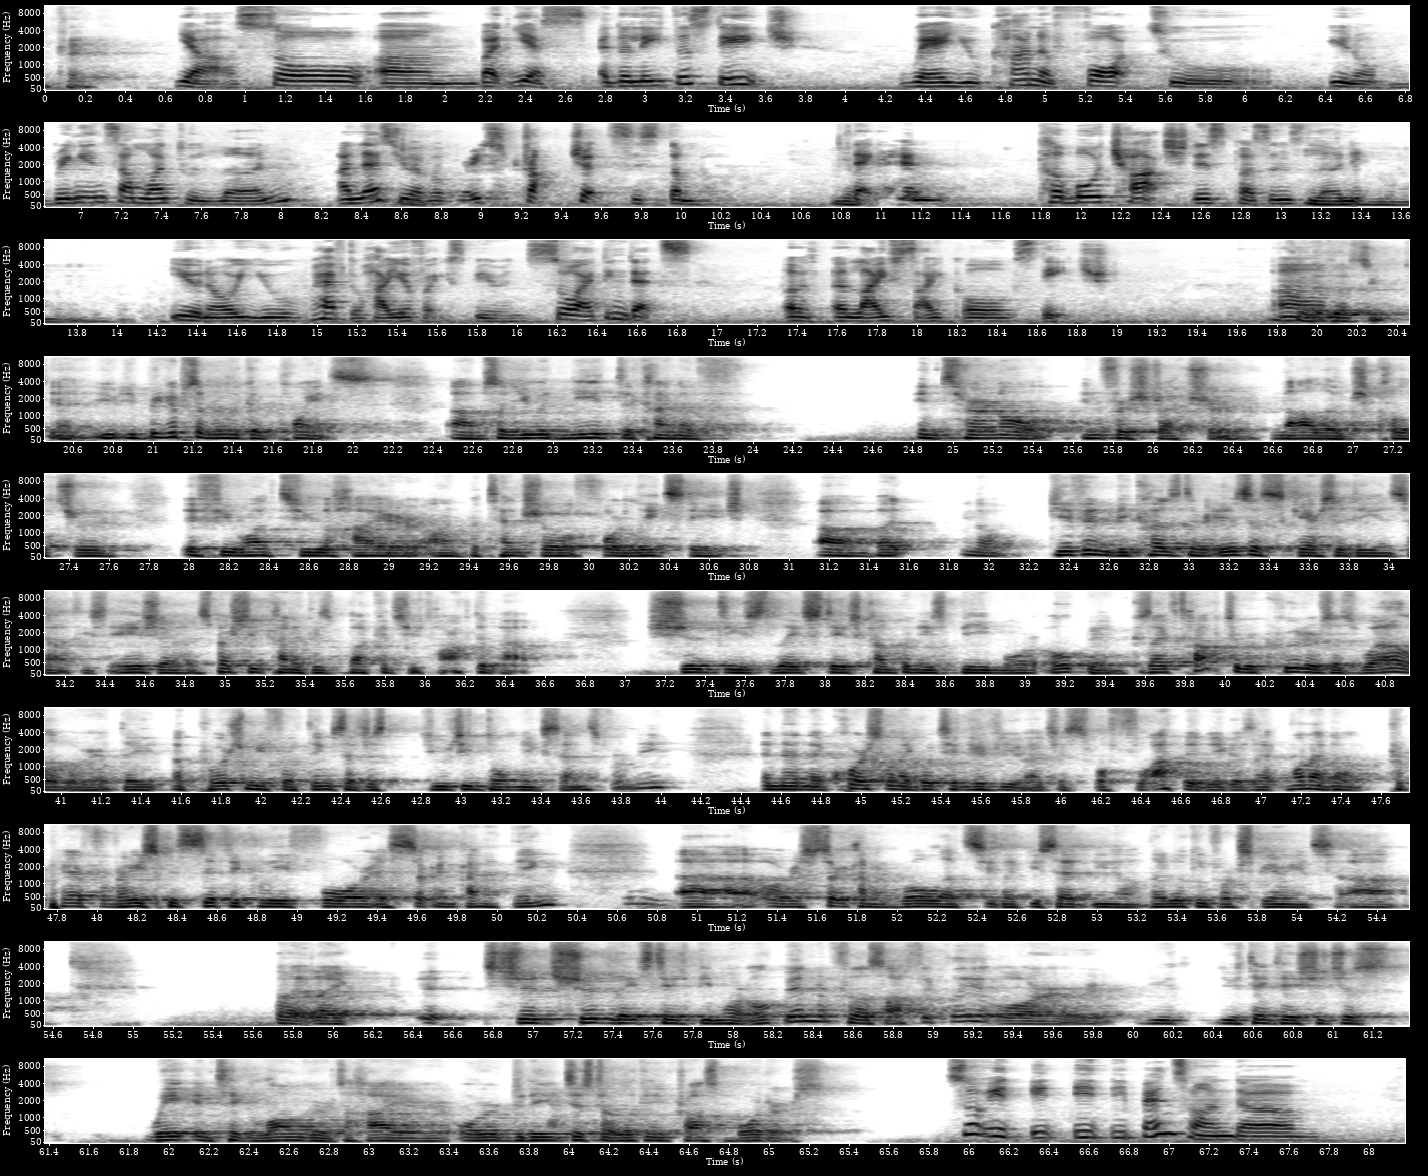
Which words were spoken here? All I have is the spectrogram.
Okay. Yeah. So, um, but yes, at the later stage, where you can't afford to, you know, bring in someone to learn, unless you yeah. have a very structured system yeah. that can turbocharge this person's learning. Mm. You know, you have to hire for experience. So I think that's a, a life cycle stage. Um, that's, yeah, you, you bring up some really good points. Um, so you would need to kind of internal infrastructure, knowledge, culture, if you want to hire on potential for late stage. Um, but you know, given because there is a scarcity in Southeast Asia, especially kind of these buckets you talked about, should these late stage companies be more open? Because I've talked to recruiters as well, where they approach me for things that just usually don't make sense for me. And then, of course, when I go to interview, I just will flop it because I, one, I don't prepare for very specifically for a certain kind of thing mm. uh, or a certain kind of role. That's like you said, you know, they're looking for experience. Um, but like, should should late stage be more open philosophically, or you you think they should just wait and take longer to hire, or do they just start looking across borders? So it, it, it depends on the.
